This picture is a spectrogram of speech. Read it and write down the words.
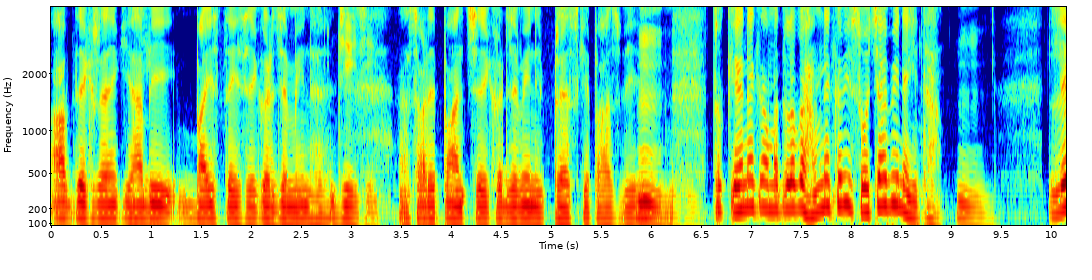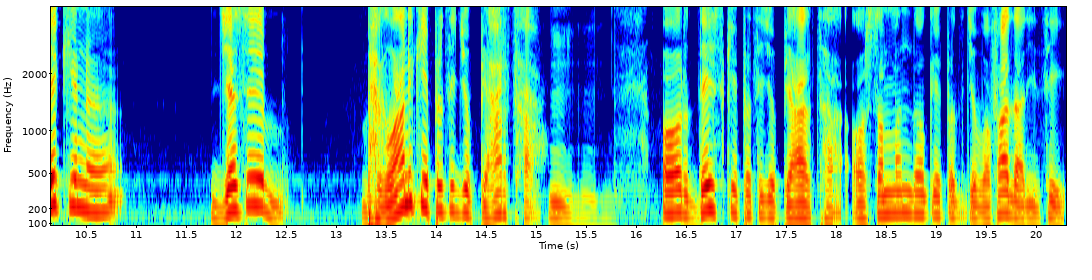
आप देख रहे हैं कि यहाँ भी बाईस तेईस एकड़ ज़मीन है। जी जी। साढ़े पाँच छः एकड़ ज़मीन प्रेस के पास भी। हम्म, हम्म, तो कहने का मतलब है हमने कभी सोचा भी नहीं था। हम्म, लेकिन जैसे भगवान के प्रति जो प्यार था हम्म, हम्म, और देश के प्रति जो प्यार था और संबंधों के प्रति जो वफादारी थी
